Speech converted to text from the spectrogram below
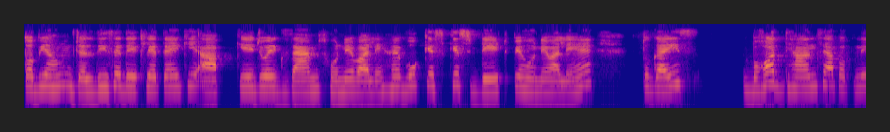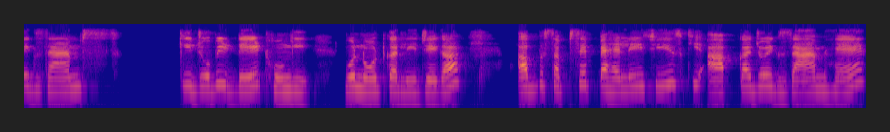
तो अभी हम जल्दी से देख लेते हैं कि आपके जो एग्ज़ाम्स होने वाले हैं, वो किस किस डेट पे होने वाले हैं। तो गाइस बहुत ध्यान से आप अपने एग्ज़ाम्स की जो भी डेट होंगी, वो नोट कर लीजिएगा। अब सबसे पहली चीज़ कि आपका जो एग्ज़ाम है,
